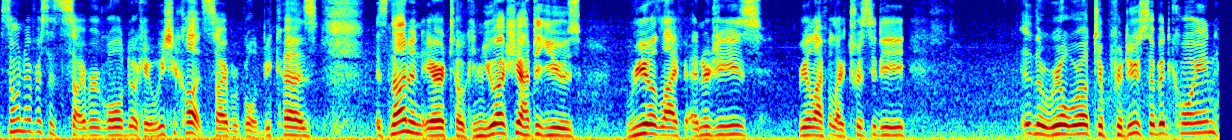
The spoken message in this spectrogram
Someone ever said cyber gold? Okay, we should call it cyber gold because it's not an air token. You actually have to use real life energies, real life electricity, in the real world to produce a Bitcoin.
